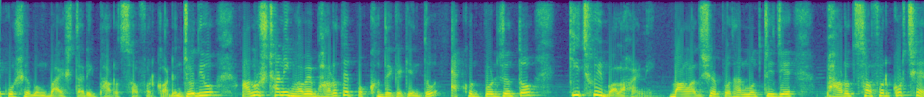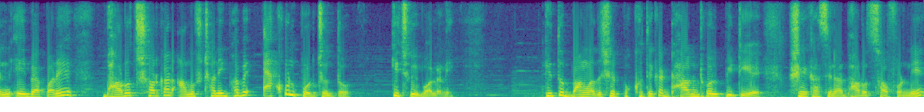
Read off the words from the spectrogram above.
একুশ এবং বাইশ তারিখ ভারত সফর করেন। যদিও আনুষ্ঠানিকভাবে ভারতের পক্ষ থেকে কিন্তু এখন পর্যন্ত কিছুই বলা হয়নি। বাংলাদেশের প্রধানমন্ত্রী যে ভারত সফর করছেন, এই ব্যাপারে ভারত সরকার আনুষ্ঠানিকভাবে এখন পর্যন্ত কিছুই বলেনি। কিন্তু বাংলাদেশের পক্ষ থেকে ঢাকঢোল পিটিয়ে শেখ হাসিনার ভারত সফর নিয়ে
